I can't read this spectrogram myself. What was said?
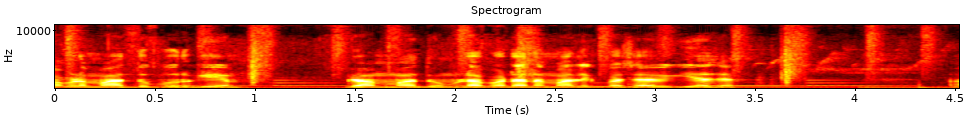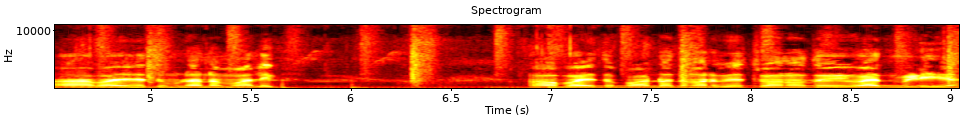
આપણે માધુપુર ગેમ ગામમાં ધુમલા પાડાના માલિક પાસે આવી ગયા છે. હા ભાઈ છે ધુમલાના માલિક? હા ભાઈ તો પાડો તમારે વેચવાનો તો એવી વાત મળી છે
